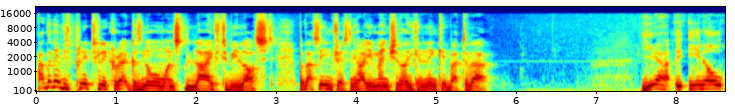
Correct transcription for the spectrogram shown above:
I don't know if it's politically correct because no one wants lives to be lost, but that's interesting how you mentioned how you can link it back to that. Yeah, you know,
